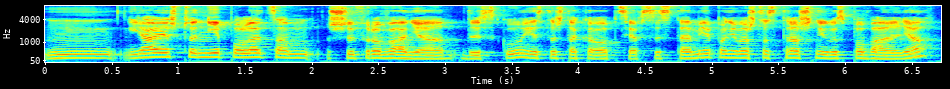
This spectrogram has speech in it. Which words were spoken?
Mm, Ja jeszcze nie polecam szyfrowania dysku. Jest też taka opcja w systemie, ponieważ to strasznie go spowalnia.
